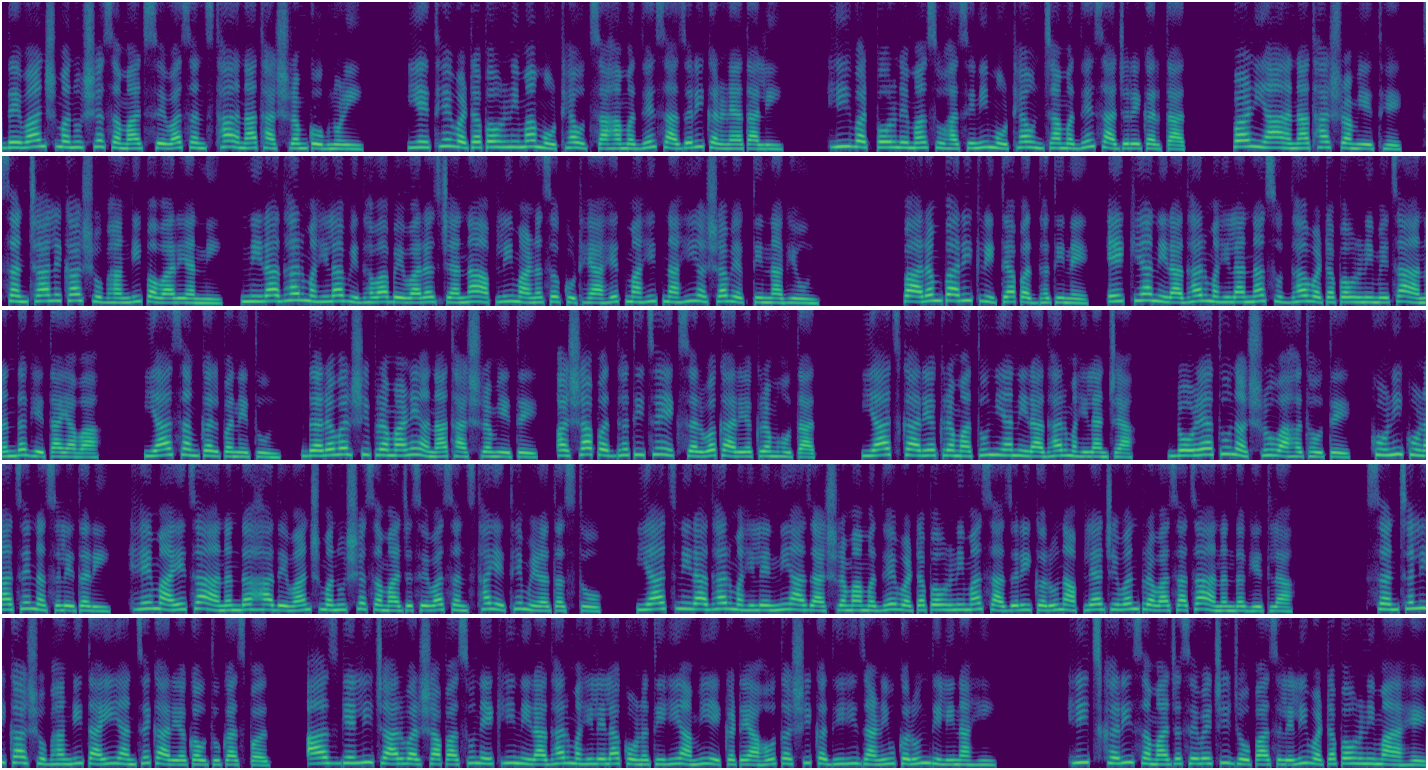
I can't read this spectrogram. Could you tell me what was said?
देवांश मनुष्य समाज सेवा संस्था अनाथ आश्रम कोगनोळी येथे वटपौर्णिमा मोठ्या उत्साहामध्ये साजरी करण्यात आली. ही वटपौर्णिमा सुहासिनी मोठ्या उंचामध्ये साजरे करतात. पण या अनाथाश्रम येथे संचालिका शुभांगी पवार यांनी निराधार महिला विधवा बेवारस ज्यांना आपली माणसं कुठे आहेत माहीत नाही अशा व्यक्तींना घेऊन पारंपरिकरित्या पद्धतीने एक या निराधार महिलांना सुद्धा वटपौर्णिमेचा आनंद घेता यावा. या संकल्पनेतून दरवर्षीप्रमाणे अनाथ आश्रम येते. अशा पद्धतीचे एक सर्व कार्यक्रम होतात. याच कार्यक्रमातून या निराधार महिलांच्या डोळ्यातून अश्रू वाहत होते. कुणी कुणाचे नसले तरी हे मायेचा आनंद हा देवांश मनुष्य समाजसेवा संस्था येथे मिळत असतो. याच निराधार महिलेंनी आज आश्रमामध्ये वटपौर्णिमा साजरी करून आपल्या जीवन प्रवासाचा आनंद घेतला. संचलिका शुभांगी ताई यांचे कार्य कौतुकास्पद आज गेली चार वर्षापासून एकही निराधार महिलेला कोणतीही आम्ही एकटे आहोत अशी कधीही जाणीव करून दिली नाही. हीच खरी समाजसेवेची जोपासलेली वटपौर्णिमा आहे.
